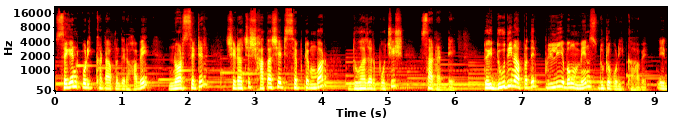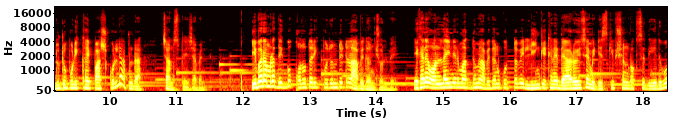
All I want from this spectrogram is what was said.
সেকেন্ড পরীক্ষাটা আপনাদের হবে নর্থ সেটের, সেটা হচ্ছে সাতাশে সেপ্টেম্বর দু হাজার পঁচিশ, স্যাটারডে। তো এই দুদিন আপনাদের প্রিলি এবং মেন্স দুটো পরীক্ষা হবে। এই দুটো পরীক্ষায় পাশ করলে আপনারা চান্স পেয়ে যাবেন। এবার আমরা দেখব কত তারিখ পর্যন্ত এটার আবেদন চলবে। এখানে অনলাইনের মাধ্যমে আবেদন করতে হবে লিঙ্ক এখানে দেওয়া রয়েছে, আমি ডিসক্রিপশন বক্সে দিয়ে দেবো।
